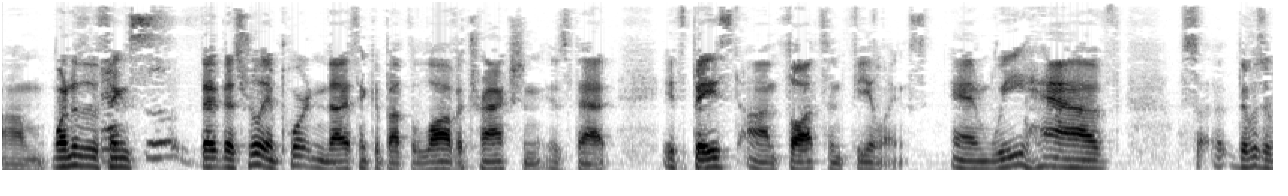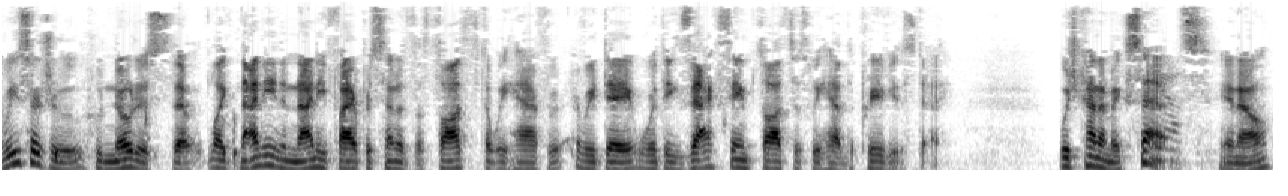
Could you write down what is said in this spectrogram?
Um, one of the Absolutely. things that, that's really important that I think about the law of attraction is that it's based on thoughts and feelings. And we have, so there was a researcher who, who, noticed that like 90 to 95% of the thoughts that we have every day were the exact same thoughts as we had the previous day, which kind of makes sense, yeah. you know?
